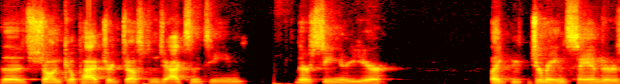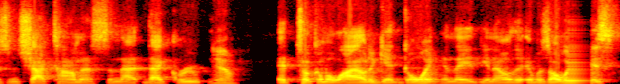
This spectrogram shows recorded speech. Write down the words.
the Sean Kilpatrick, Justin Jackson team their senior year. Like Jermaine Sanders and Shaq Thomas and that that group, yeah. it took them a while to get going and they, you know, it was always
